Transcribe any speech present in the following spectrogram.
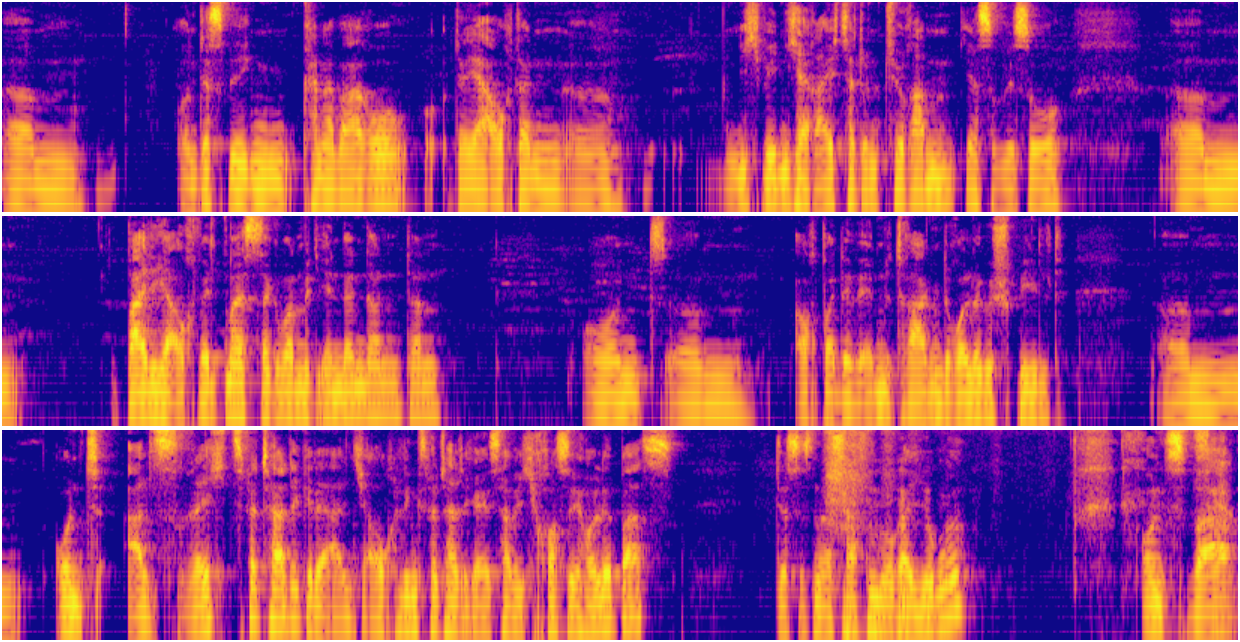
Ähm, und deswegen Cannavaro, der ja auch dann äh, nicht wenig erreicht hat und Tyram ja sowieso. Ähm, beide ja auch Weltmeister geworden mit ihren Ländern dann. Und ähm, auch bei der WM eine tragende Rolle gespielt. Ähm, und als Rechtsverteidiger, der eigentlich auch Linksverteidiger ist, habe ich José Hollebas. Das ist ein Aschaffenburger Junge. Und zwar.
